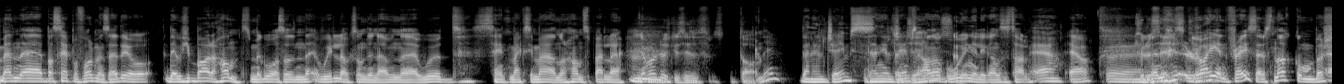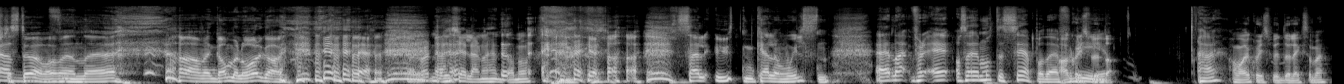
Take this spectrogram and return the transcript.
Men eh, basert på formen så er det jo det er jo ikke bare han som er god. altså Willoch, som du nevner, Wood, St. Maximin, når han spiller Det var det du skulle si? Daniel? Daniel James. Daniel James, James, han har ja. gode underliggende tall. Ja. Men Uh, men Ryan Fraser, snakk om børste støv av en, uh, av en gammel årgang. Har vært nede i kjelleren og henta noe. ja, selv uten Callum Wilson. Eh, nei, for jeg, altså jeg måtte se på det Ja, fordi Chris Wood, da. Hæ? Han har jo Chris Wood å lekse med.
